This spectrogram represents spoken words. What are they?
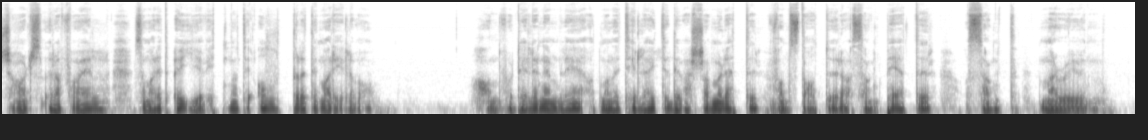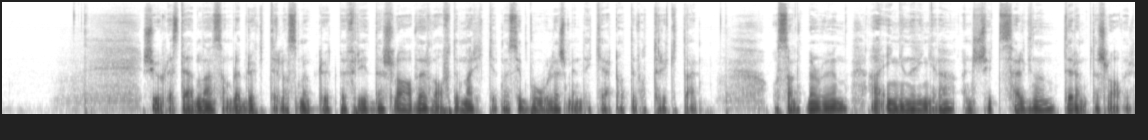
Charles Raphael, som var et øyevitne til alteret til Marie Laveau. Han forteller nemlig at man i tillegg til diverse amuletter fant statuer av Sankt Peter og Sankt Maroon. Skjulestedene som ble brukt til å smugle ut befridde slaver, var ofte merket med symboler som indikerte at de var trygt der, og Sankt Maroon er ingen ringere enn skytshelgenen til rømte slaver.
